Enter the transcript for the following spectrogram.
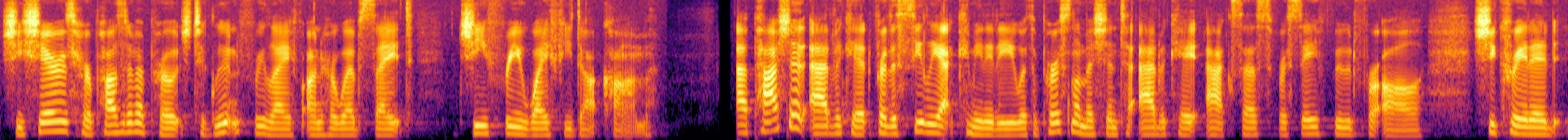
she shares her positive approach to gluten free life on her website, gfreewifey.com. A passionate advocate for the celiac community with a personal mission to advocate access for safe food for all, she created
